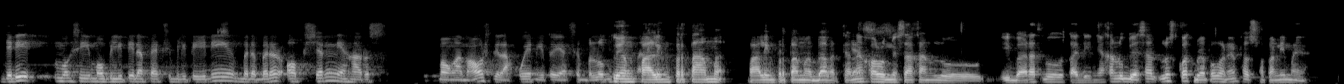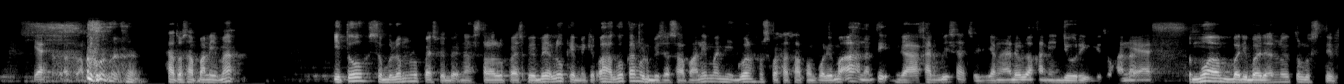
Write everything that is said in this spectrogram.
Jadi si mobility dan flexibility ini benar-benar option yang harus mau nggak mau harus dilakuin gitu ya sebelum itu yang paling pertama paling pertama banget karena yes. kalau misalkan lu ibarat lu tadinya kan lu biasa lu squat berapa warnanya 185 ya yes 185 itu sebelum lu PSBB. Nah, setelah lu PSBB, lu kayak mikir, wah gue kan udah bisa 85 nih, gue langsung kuasa 85, ah nanti nggak akan bisa cuy. Yang ada lu akan injury gitu. Karena yes. semua body badan lu itu lu stiff.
